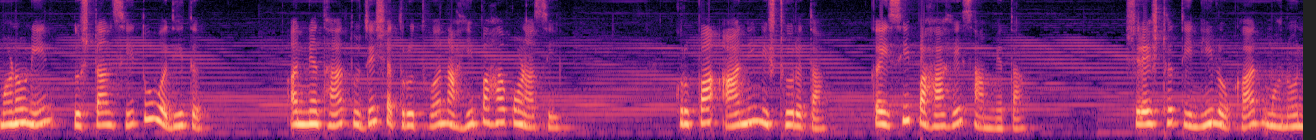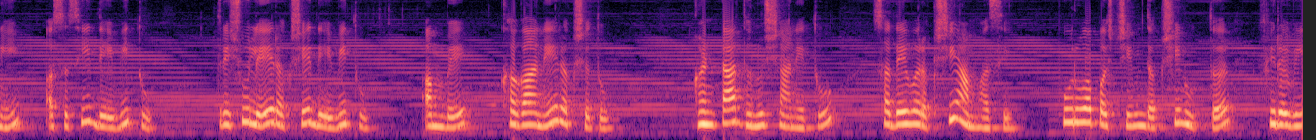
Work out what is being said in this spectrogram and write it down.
म्हणून दुष्टांसी तू वधित. अन्यथा तुझे शत्रुत्व नाही पहा कोणासी. कृपा आणि निष्ठुरता कैसी पहा हे साम्यता. श्रेष्ठ तिन्ही लोकात म्हणून अससी देवी तू. त्रिशूले रक्षे देवी तू. अंबे खगाने रक्ष तू. घंटा धनुष्याने तू सदैव रक्षी आम्हासी. पूर्व पश्चिम दक्षिण उत्तर फिरवी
